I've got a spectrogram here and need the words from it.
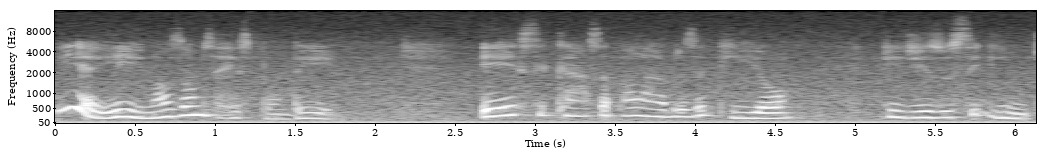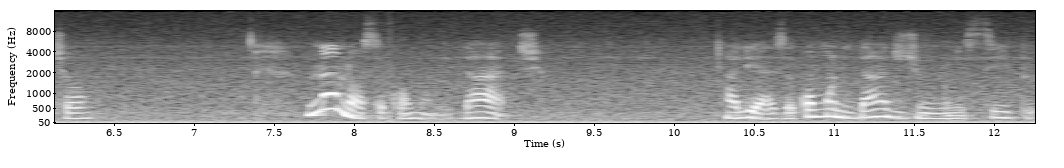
E aí, nós vamos responder esse caça-palavras aqui, ó, que diz o seguinte, ó. Na nossa comunidade, aliás, a comunidade de um município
